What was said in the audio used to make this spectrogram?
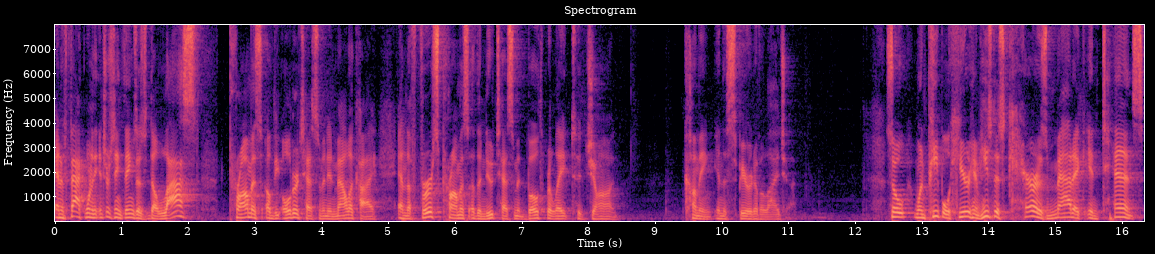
And in fact, one of the interesting things is the last promise of the Older Testament in Malachi and the first promise of the New Testament both relate to John coming in the spirit of Elijah. So when people hear him, he's this charismatic, intense,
